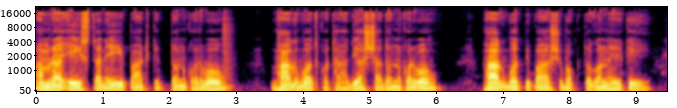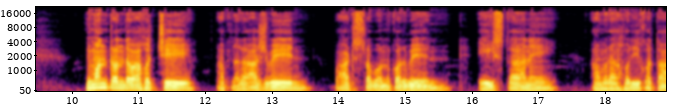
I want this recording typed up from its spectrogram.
আমরা এই স্থানে পাঠ কীর্তন করব, ভাগবত কথা আদি আস্বাদন করব, ভাগবত পিপাস ভক্তগণেরকে নিমন্ত্রণ দেওয়া হচ্ছে। আপনারা আসবেন, পাঠ শ্রবণ করবেন। এই স্থানে আমরা হরিকথা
